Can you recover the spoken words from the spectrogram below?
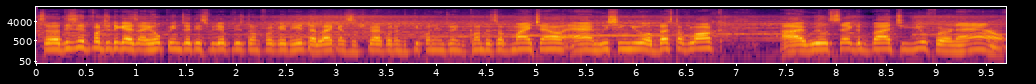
So this is it for today guys. I hope you enjoyed this video. Please don't forget to hit that like and subscribe button to keep on enjoying the contents of my channel and wishing you a best of luck. I will say goodbye to you for now.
